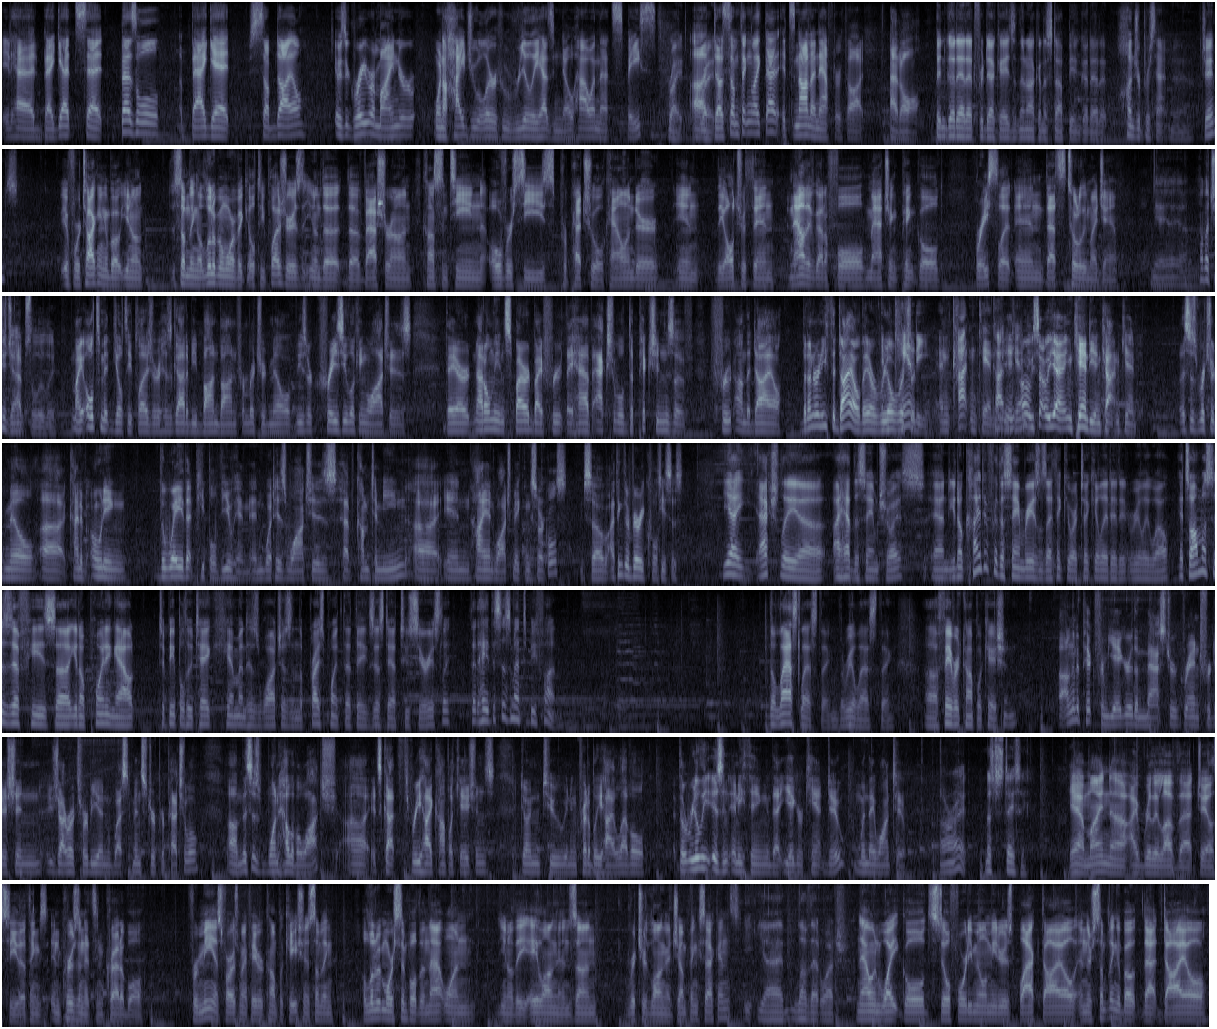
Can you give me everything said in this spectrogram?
It had baguette set bezel, a baguette subdial. It was a great reminder when a high jeweler who really has know-how in that space Right. uh, right. does something like that. It's not an afterthought at all. Been good at it for decades, and they're not going to stop being good at it. Hundred percent. Yeah. James? if we're talking about you know something a little bit more of a guilty pleasure is you know the the Vacheron Constantin overseas perpetual calendar in the ultra thin. Now they've got a full matching pink gold bracelet, and that's totally my jam. Yeah, yeah, yeah. How about you, John? Absolutely. My ultimate guilty pleasure has got to be Bon Bon from Richard Mille. These are crazy looking watches. They are not only inspired by fruit, they have actual depictions of fruit on the dial. But underneath the dial, they are real Richard. Candy and cotton candy. Cotton in- candy. Oh, so yeah, and candy and cotton candy. This is Richard Mille uh, kind of owning the way that people view him and what his watches have come to mean uh, in high-end watchmaking circles. So I think they're very cool pieces. Yeah, actually, uh, I had the same choice, and you know, kind of for the same reasons. I think you articulated it really well. It's almost as if he's, uh, you know, pointing out to people who take him and his watches and the price point that they exist at too seriously that hey, this is meant to be fun. The last, last thing, the real last thing, uh, favorite complication. Uh, I'm going to pick from Jaeger the Master Grand Tradition Gyro Westminster Perpetual. Um, this is one hell of a watch. Uh, it's got three high complications done to an incredibly high level. There really isn't anything that Jaeger can't do when they want to. All right, Mr. Stacy. Yeah, mine. Uh, I really love that JLC. That thing's in person. It's incredible. For me, as far as my favorite complication is something a little bit more simple than that one. You know, the A Lange and Söhne, Richard Lange jumping seconds. Yeah, I love that watch. now in white gold, still 40 millimeters, black dial, and there's something about that dial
